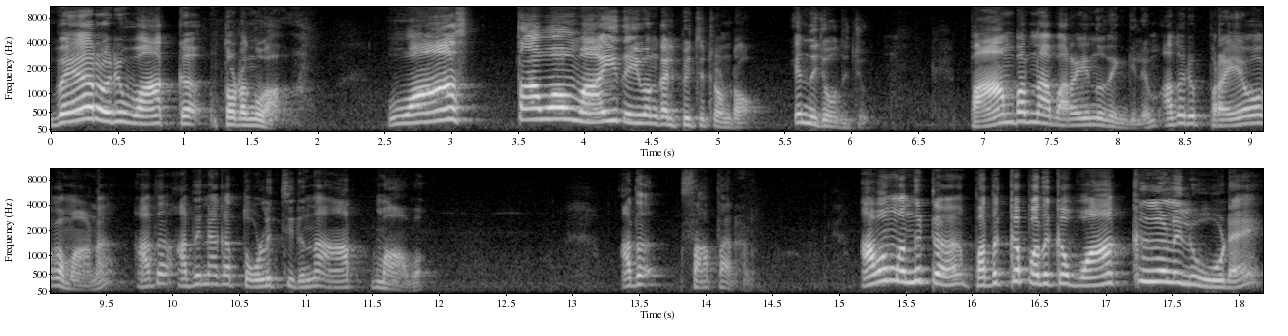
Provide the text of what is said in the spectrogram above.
വേറൊരു വാക്ക് തുടങ്ങുക. വാസ്തവമായി ദൈവം കൽപ്പിച്ചിട്ടുണ്ടോ? എന്ന് ചോദിച്ചു. പാമ്പെന്നാണ് പറയുന്നതെങ്കിലും അതൊരു പ്രയോഗമാണ്. അത് അതിനകത്ത് ഒളിച്ചിരുന്ന ആത്മാവ്. അത് സാത്താനാണ്. അവൻ വന്നിട്ട് പതുക്കെ പതുക്കെ വാക്കുകളിലൂടെ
